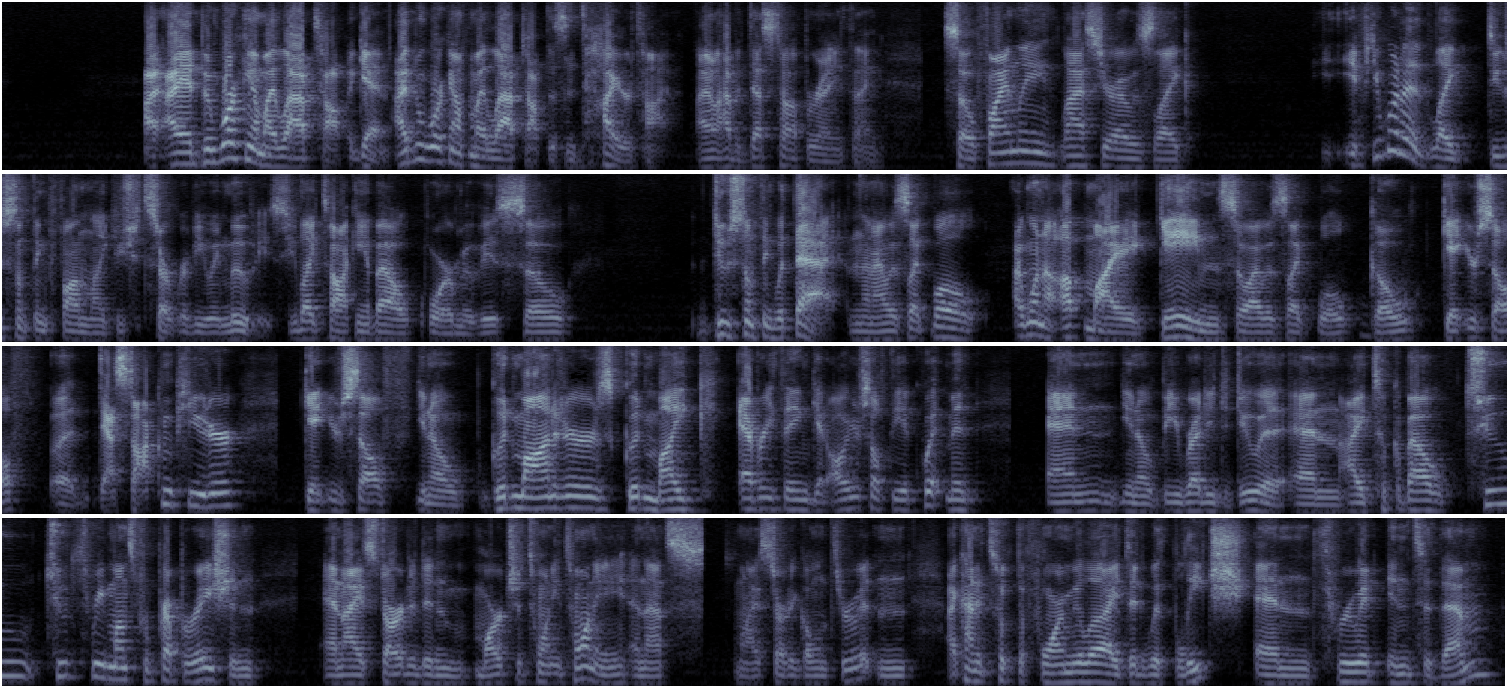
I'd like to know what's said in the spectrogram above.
I, I had been working on my laptop again. I've been working on my laptop this entire time. I don't have a desktop or anything. So finally, last year, I was like, if you want to like do something fun, like you should start reviewing movies. You like talking about horror movies, so do something with that. And then I was like, well, I want to up my game, so I was like, well, go get yourself a desktop computer, get yourself, you know, good monitors, good mic, everything, get all yourself the equipment and, you know, be ready to do it. And I took about 2 2 to 3 months for preparation and I started in March of 2020 and that's when I started going through it and I kind of took the formula I did with Bleach and threw it into them.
